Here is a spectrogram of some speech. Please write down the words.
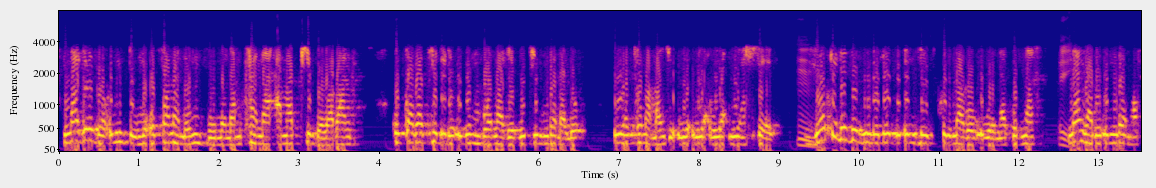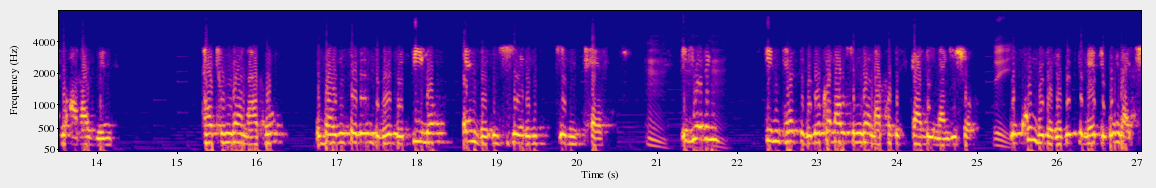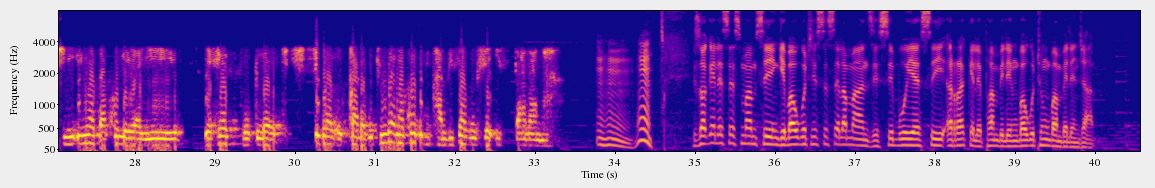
nakezwa umdumo ofana nomvumo namkhana amaphimbo wabantu kuqakathekile ukumbona-ke ukuthi umntwana lo uyathoma manje uyahleka mm. zonke lezi zinto lezi engizikhulumako wena kurna nangabe umntwanakho akazenzi thatha umntwanakho uba umsebenzi wezepilo enze i-hearing skin test mm. i-hearing mm. skin test kulokho na usumntwana akho esikalini angisho ukhumbule-ke ukuthi maybe ungajiyi incwadi akho leya ye-health booklet sikwazi ukuqala ukuthi umntwana akho umkhambisa kuhle isikala na mhm mm. izwakele sesimamsi ngiba ukuthi sisela amanzi sibuye siragele phambili ngiba ukuthi ungibambele njalo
